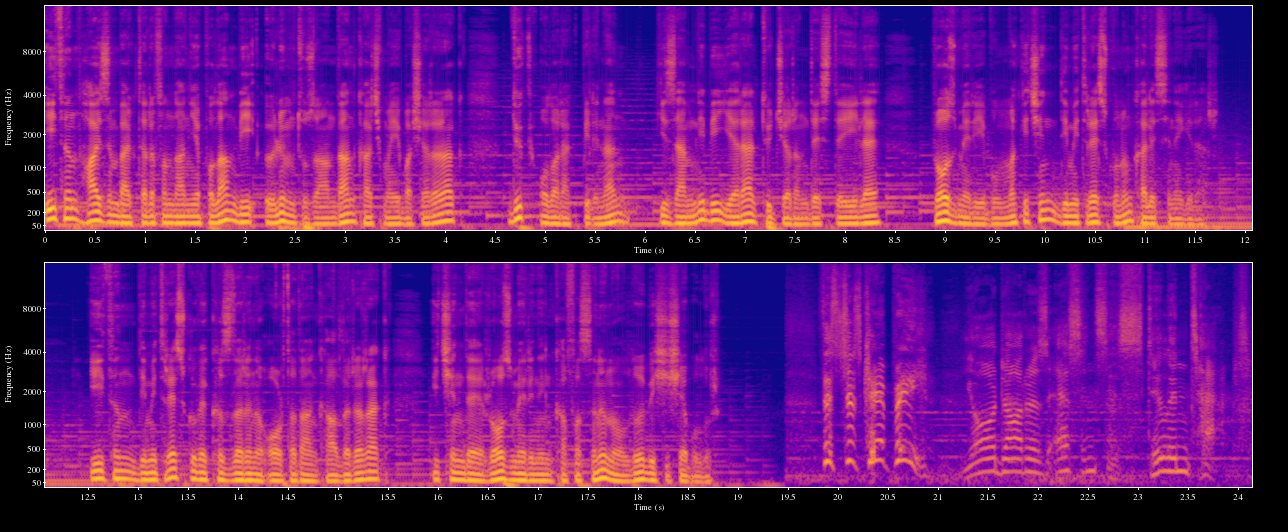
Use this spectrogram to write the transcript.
Ethan Heisenberg tarafından yapılan bir ölüm tuzağından kaçmayı başararak Dük olarak bilinen gizemli bir yerel tüccarın desteğiyle Rosemary'yi bulmak için Dimitrescu'nun kalesine girer. Ethan, Dimitrescu ve kızlarını ortadan kaldırarak içinde Rosemary'nin kafasının olduğu bir şişe bulur. This just can't be! Your daughter's essence is still intact.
